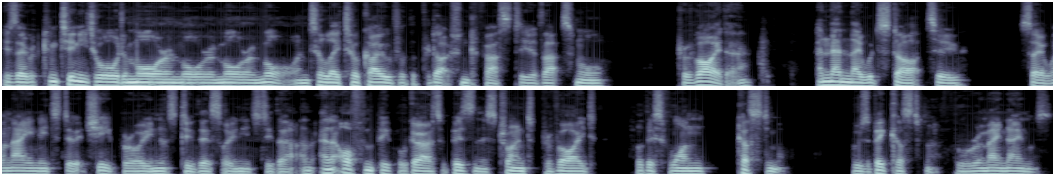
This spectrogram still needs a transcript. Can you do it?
is they would continue to order more and more and more and more until they took over the production capacity of that small provider. And then they would start to say, well, now you need to do it cheaper, or you need to do this, or you need to do that. And, and often people go out of business trying to provide for this one customer who's a big customer who will remain nameless,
